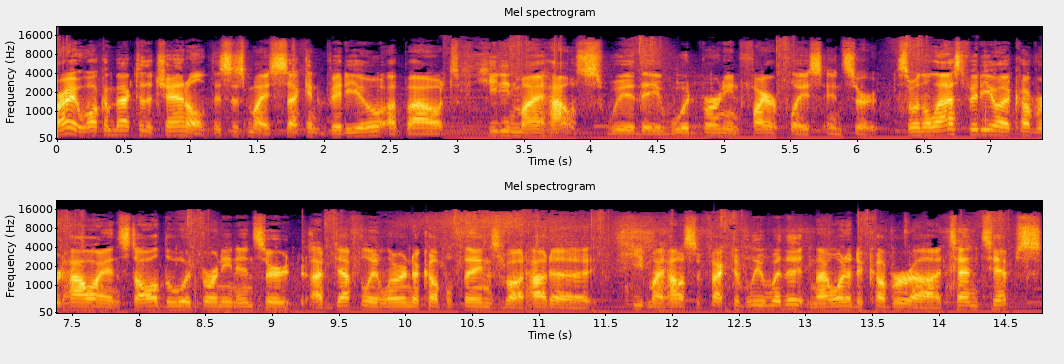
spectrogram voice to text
Alright, welcome back to the channel. This is my second video about heating my house with a wood burning fireplace insert. So in the last video I covered how I installed the wood burning insert. I've definitely learned a couple things about how to heat my house effectively with it and I wanted to cover uh, 10 tips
